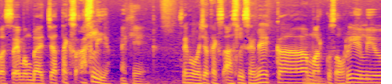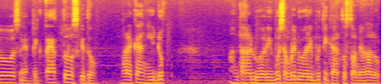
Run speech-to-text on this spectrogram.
pas saya membaca teks asli ya. Oke. Saya membaca teks asli Seneca, Marcus Aurelius, Epictetus gitu. Mereka yang hidup antara 2000 sampai 2300 tahun yang lalu.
